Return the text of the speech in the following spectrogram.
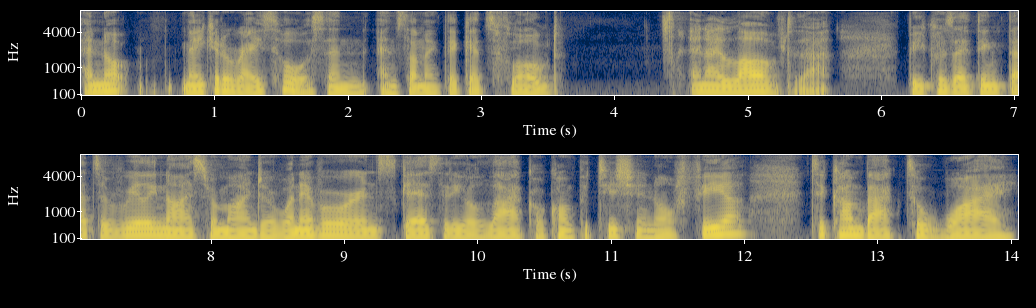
and not make it a racehorse and and something that gets flogged. And I loved that because I think that's a really nice reminder whenever we're in scarcity or lack or competition or fear to come back to why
